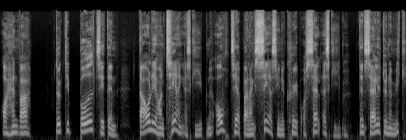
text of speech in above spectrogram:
og han var dygtig både til den daglige håndtering af skibene og til at balancere sine køb og salg af skibe. Den særlige dynamik,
